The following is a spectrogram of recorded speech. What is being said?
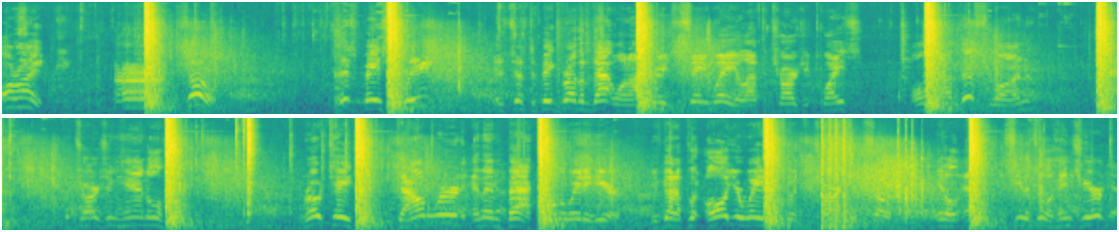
All right. Uh, so, this basically is just a big brother to that one. Operates the same way. You'll have to charge it twice. Only on this one, the charging handle rotates downward and then back all the way to here. You've got to put all your weight into it to charge it. So it'll, uh, you see this little hinge here? Yeah.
